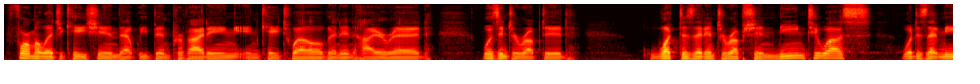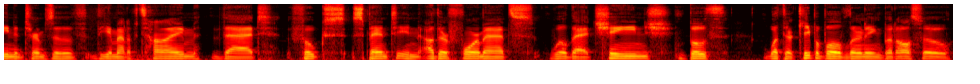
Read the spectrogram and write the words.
formal education that we've been providing in K 12 and in higher ed was interrupted. What does that interruption mean to us? What does that mean in terms of the amount of time that folks spent in other formats? Will that change both what they're capable of learning, but also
